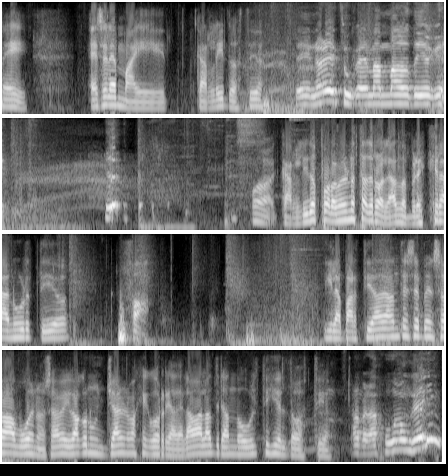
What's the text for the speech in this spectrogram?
Ey, es el Smite, Carlitos, tío. Sí, no eres tú que eres más malo, tío, que... Bueno, Carlitos por lo menos no está troleando, pero es que la Nur, tío. Fa. Y la partida de antes se pensaba bueno, ¿sabes? Iba con un Jan más que corría de lado a lado tirando ultis y el 2, tío. Ah, pero has jugado un game.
